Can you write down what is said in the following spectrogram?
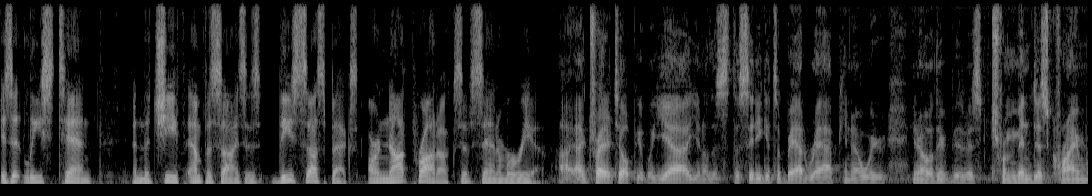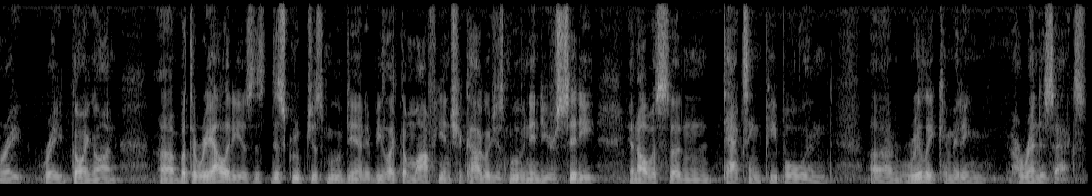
is at least 10. And the chief emphasizes these suspects are not products of Santa Maria. I, I try to tell people, yeah, you know, this, the city gets a bad rap. You know, we, you know, there, there's tremendous crime rate rate going on. Uh, but the reality is, this, this group just moved in. It'd be like the mafia in Chicago just moving into your city and all of a sudden taxing people and uh, really committing horrendous acts.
